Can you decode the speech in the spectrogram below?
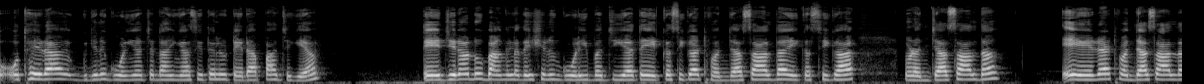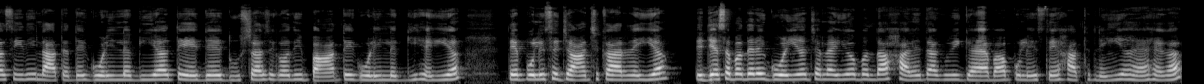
ਉੱਥੇ ਜਿਹੜਾ ਜਿਹਨੇ ਗੋਲੀਆਂ ਚਲਾਈਆਂ ਸੀ ਤੇ ਲੁਟੇਰਾ ਭੱਜ ਗਿਆ। ਤੇ ਜਿਨ੍ਹਾਂ ਨੂੰ ਬੰਗਲਾਦੇਸ਼ ਨੂੰ ਗੋਲੀ ਵੱਜੀ ਆ ਤੇ ਇੱਕ ਸੀਗਾ 58 ਸਾਲ ਦਾ, ਇੱਕ ਸੀਗਾ 49 ਸਾਲ ਦਾ। ਇਹ ਜਿਹੜਾ 58 ਸਾਲ ਦਾ ਸੀ ਦੀ ਲੱਤ ਤੇ ਗੋਲੀ ਲੱਗੀ ਆ ਤੇ ਜੇ ਦੂਸਰਾ ਸੀਗਾ ਉਹਦੀ ਬਾਹ ਤੇ ਗੋਲੀ ਲੱਗੀ ਹੈਗੀ ਆ ਤੇ ਪੁਲਿਸ ਜਾਂਚ ਕਰ ਰਹੀ ਆ ਤੇ ਜਿਸ ਬੰਦੇ ਨੇ ਗੋਲੀਆਂ ਚਲਾਈਆਂ ਉਹ ਬੰਦਾ ਹਾਲੇ ਤੱਕ ਵੀ ਗਾਇਬ ਆ, ਪੁਲਿਸ ਦੇ ਹੱਥ ਨਹੀਂ ਆਇਆ ਹੈਗਾ।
